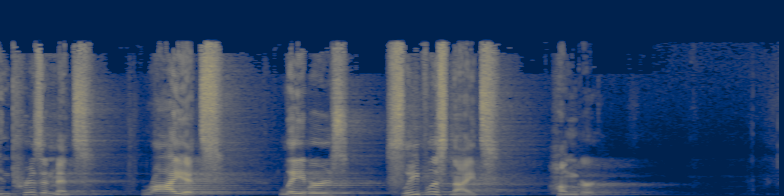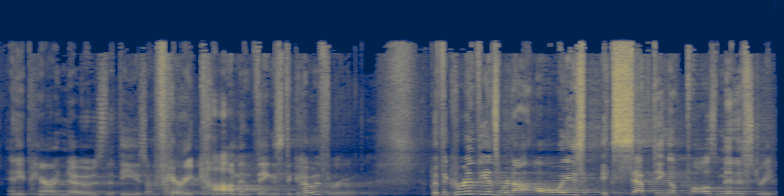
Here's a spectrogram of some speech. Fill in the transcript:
imprisonments, riots, labors, sleepless nights, hunger. Any parent knows that these are very common things to go through. But the Corinthians were not always accepting of Paul's ministry.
